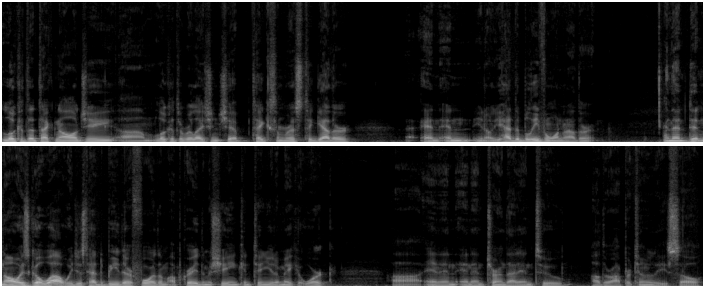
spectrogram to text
look at the technology, um, look at the relationship, take some risks together, and and you know, you had to believe in one another, and that didn't always go well. We just had to be there for them, upgrade the machine, continue to make it work, uh, and then and then turn that into other opportunities. So.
